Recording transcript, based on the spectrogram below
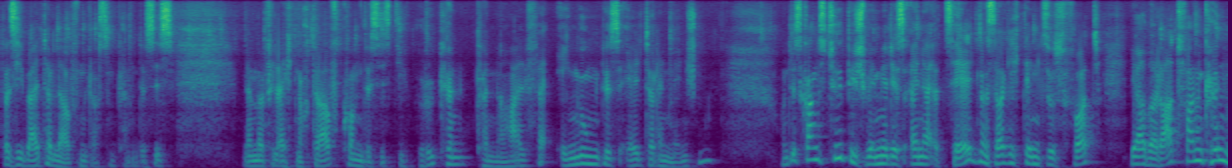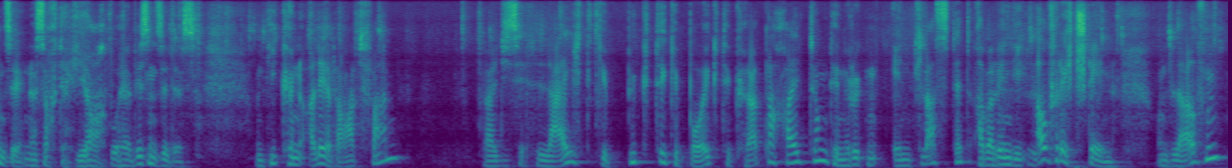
dass ich weiterlaufen lassen kann. Das ist, wenn wir vielleicht noch drauf kommen, das ist die Rückenkanalverengung des älteren Menschen. Und das ist ganz typisch, wenn mir das einer erzählt, dann sage ich dem sofort, ja, aber Radfahren können Sie. Und dann sagt er, ja, woher wissen Sie das? Und die können alle Radfahren, weil diese leicht gebückte, gebeugte Körperhaltung den Rücken entlastet. Aber wenn die aufrecht stehen und laufen,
